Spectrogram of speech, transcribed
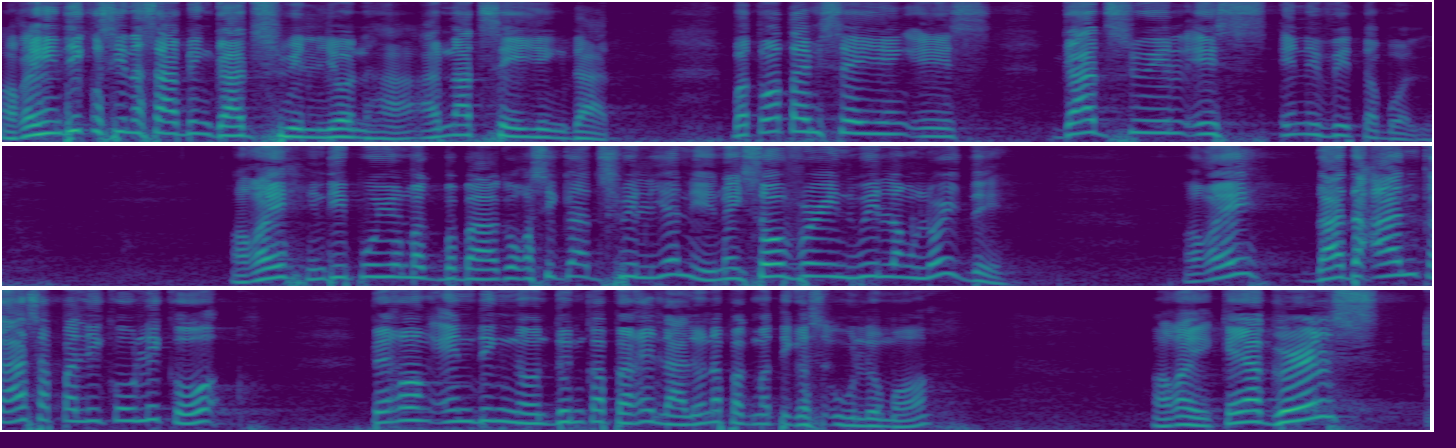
Okay? Hindi ko sinasabing God's will yon ha. I'm not saying that. But what I'm saying is, God's will is inevitable. Okay? Hindi po yun magbabago kasi God's will yan eh. May sovereign will ang Lord eh. Okay? Dadaan ka sa paliko-liko, pero ang ending nun, dun ka pa rin, lalo na pag matigas ulo mo. Okay? Kaya girls,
